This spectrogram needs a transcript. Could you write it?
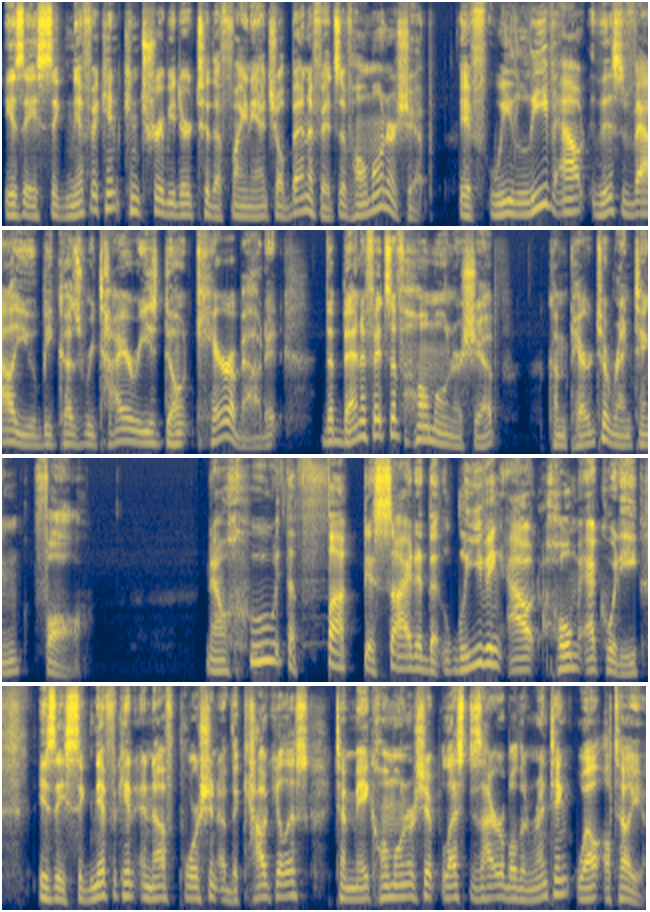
is a significant contributor to the financial benefits of home ownership. If we leave out this value because retirees don't care about it, the benefits of homeownership compared to renting fall. Now, who the fuck decided that leaving out home equity is a significant enough portion of the calculus to make homeownership less desirable than renting? Well, I'll tell you.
